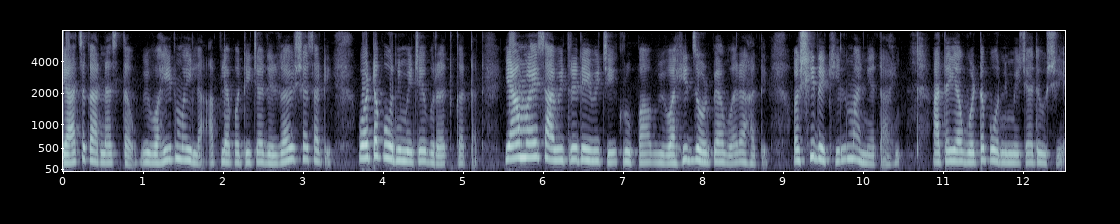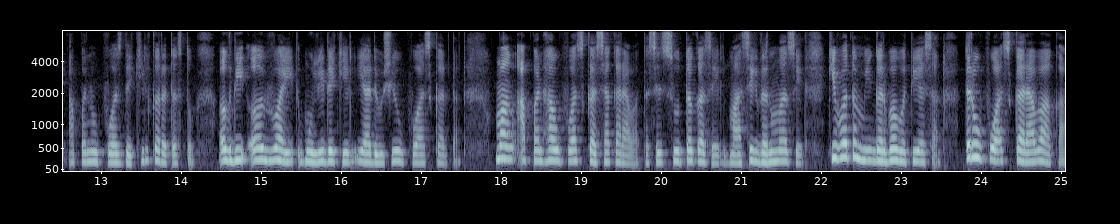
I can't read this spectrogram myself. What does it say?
याच कारणास्तव विवाहित महिला आपल्या पतीच्या दीर्घायुष्यासाठी वटपौर्णिमेचे व्रत करतात. यामुळे सावित्री देवीची कृपा विवाहित जोडप्यावर राहते अशी देखील मान्यता आहे. आता या वटपौर्णिमेच्या दिवशी आपण उपवास देखील करत असतो. अगदी अविवाहित मुली देखील या दिवशी उपवास करतात. मग आपण हा उपवास कसा करावा? तसेच सूतक असेल मासिक धर्म असेल किंवा तुम्ही गर्भवती असाल तर उपवास करावा का?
